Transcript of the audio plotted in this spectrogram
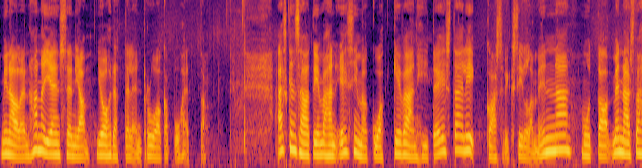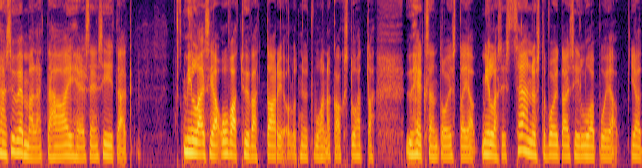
Minä olen Hanna Jensen ja johdattelen ruokapuhetta. Äsken saatiin vähän esimakua kevään hiteistä, eli kasviksilla mennään, mutta mennään vähän syvemmälle tähän aiheeseen siitä, että millaisia ovat hyvät tarjoulut nyt vuonna 2019 ja millaisista säännöistä voitaisiin luopua ja, ja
